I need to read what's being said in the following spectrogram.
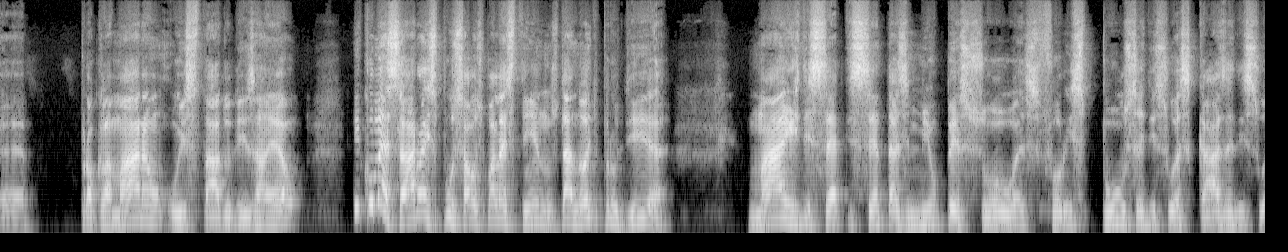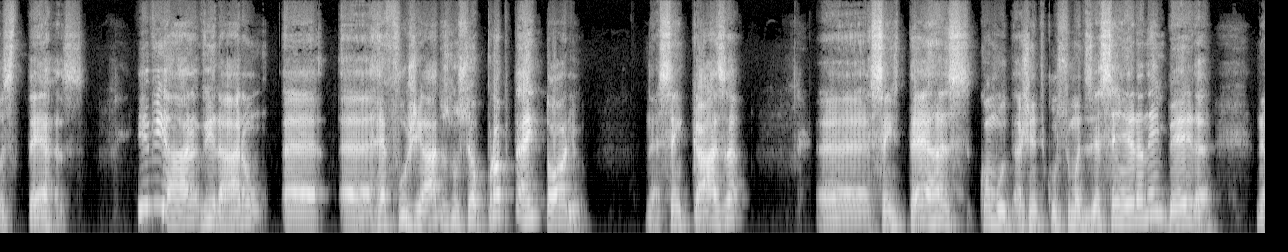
é, proclamaram o Estado de Israel e começaram a expulsar os palestinos. Da noite para o dia, mais de 700 mil pessoas foram expulsas de suas casas, de suas terras, e viraram, viraram é, é, refugiados no seu próprio território, né? sem casa, é, sem terras, como a gente costuma dizer, sem eira nem beira né,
